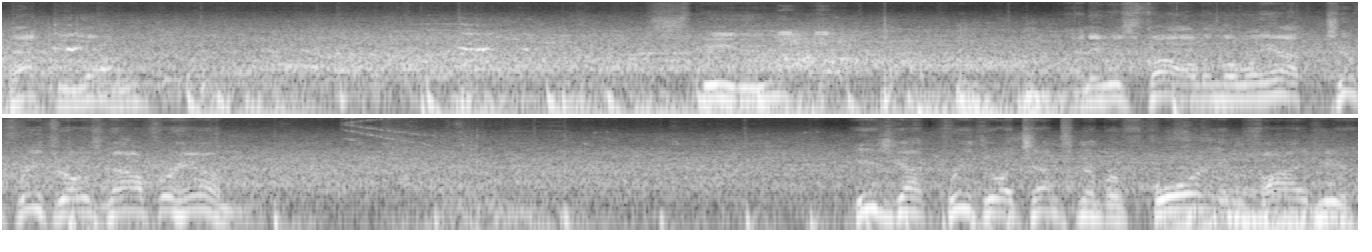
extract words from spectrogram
Back to Young. Speedy. And he was fouled on the way up. Two free throws now for him. He's got free throw attempts number four and five here.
